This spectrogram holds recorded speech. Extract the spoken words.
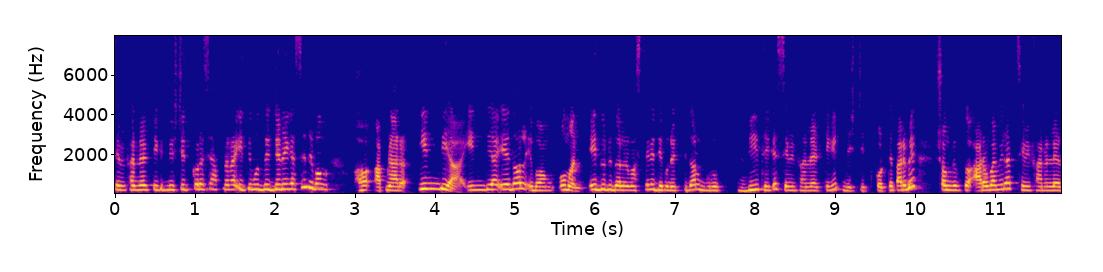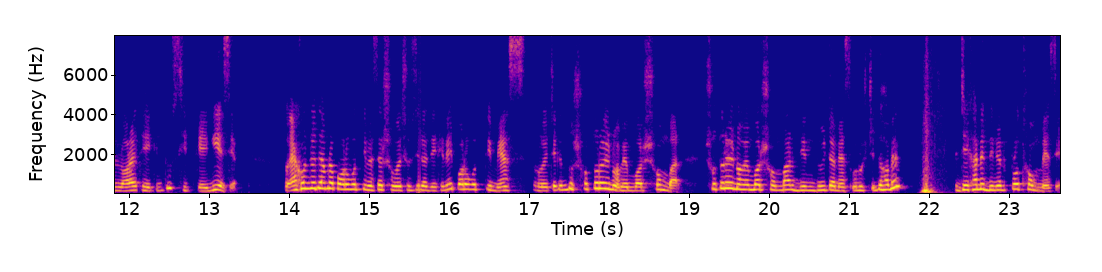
সেমিফাইনালের টিকিট নিশ্চিত করেছে। আপনারা ইতিমধ্যে জেনে গেছেন এবং আপনার ইন্ডিয়া ইন্ডিয়া এ দল এবং ওমান এই দুটি দলের মাঝ থেকে যে কোনো একটি দল গ্রুপ বি থেকে সেমিফাইনালের টিকিট নিশ্চিত করতে পারবে। সংযুক্ত আরব আমিরাত সেমিফাইনালের লড়াই থেকে কিন্তু ছিটকে গিয়েছে। তো এখন যদি আমরা পরবর্তী ম্যাচের সময়সূচিটা দেখে নিই, পরবর্তী ম্যাচ রয়েছে কিন্তু সতেরোই নভেম্বর সোমবার। সতেরোই নভেম্বর সোমবার দিন দুইটা ম্যাচ অনুষ্ঠিত হবে, যেখানে দিনের প্রথম ম্যাচে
